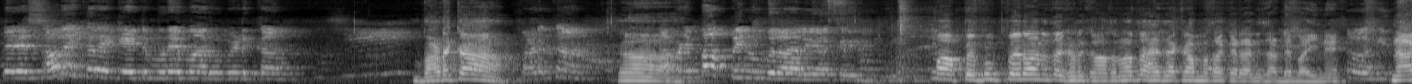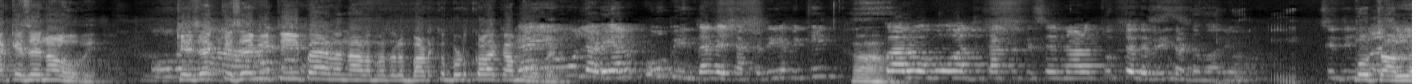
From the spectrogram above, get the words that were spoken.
ਤੇਰੇ ਸਹੁਰੇ ਘਰੇ ਗੇਟ ਮੁਰੇ ਮਾਰੂ ਬਿੜਕਾਂ। ਬੜਕਾ ਫੜਕਾਂ ਹਾਂ। ਆਪਣੇ ਪਾਪੇ ਨੂੰ ਬੁਲਾ ਲਿਆ ਕਰੀ। ਪਾਪੇ ਪੁੱਪੇ ਰਾਂ ਨੇ ਤਾਂ ਖੜਕਾ ਦੇਣਾ ਤਾਂ ਇਹੋ ਜਿਹਾ ਕੰਮ ਤਾਂ ਕਰਿਆ ਨਹੀਂ ਸਾਡੇ ਬਾਈ ਨੇ। ਨਾ ਕਿਸੇ ਨਾਲ ਹੋਵੇ। ਕਿਸੇ ਕਿਸੇ ਵੀ ਧੀ ਭੈਣ ਨਾਲ ਮਤਲਬ ਬੜਕ ਬੁੜਕ ਵਾਲਾ ਕੰਮ ਨਹੀਂ ਹੋਵੇ ਉਹ ਲੜਿਆ ਨੂੰ ਉਹ ਪੀਂਦਾ ਬੇਸ਼ੱਕ ਦੀ ਹੈ ਵਿੱਕੀ ਹਾਂ। ਪਰ ਉਹ ਅੱਜ ਤੱਕ ਕਿਸੇ ਨਾਲ ਕੁੱਤੇ ਦੇ ਵੀ ਨਹੀਂ ਡੰਡ ਮਾਰਿਆ ਉਹਨੇ। ਸਿੱਧੀ ਉਹ ਚੱਲ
